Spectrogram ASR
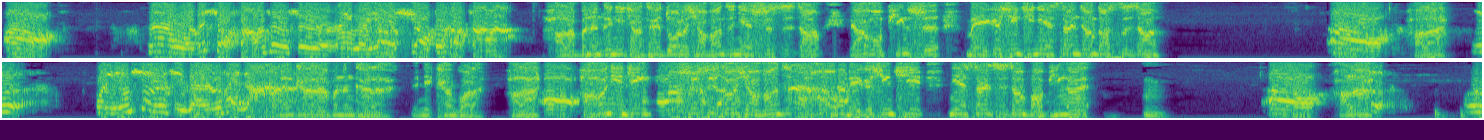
哦，那我的小房子是那个要需要多少张啊？好了，不能跟你讲太多了。小房子念十四章，然后平时每个星期念三章到四章。哦，好了，因为我灵性有几个卢台长？不能看了，不能看了，给你看过了。好了，哦好好念经，哦十四张小房子之嗯好的后每个星期念三十张保平安。嗯，哦，好了，嗯，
